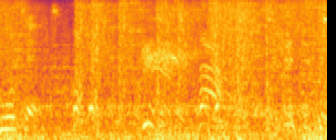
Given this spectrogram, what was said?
Now we can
